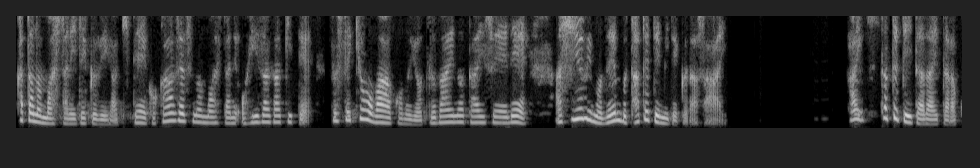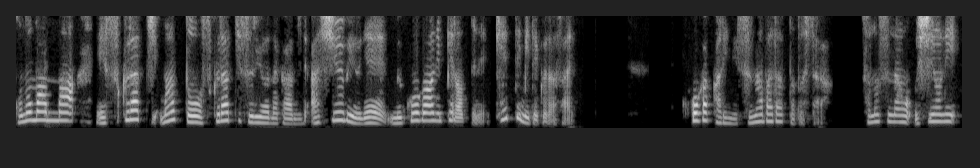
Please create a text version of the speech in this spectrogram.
肩の真下に手首が来て、股関節の真下にお膝が来て、そして今日はこの四つ倍の体勢で、足指も全部立ててみてください。はい。立てていただいたら、このまんま、えスクラッチ、マットをスクラッチするような感じで、足指で向こう側にペロってね、蹴ってみてください。ここが仮に砂場だったとしたら、その砂を後ろに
